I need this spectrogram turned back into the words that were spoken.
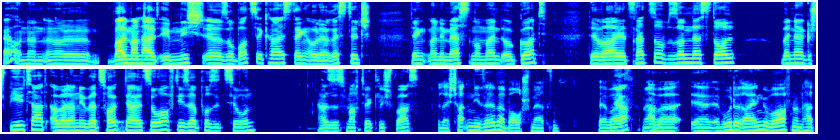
Ja, und dann, äh, weil man halt eben nicht äh, so Botzig heißt denk, oder Ristic, denkt man im ersten Moment, oh Gott, der war jetzt nicht so besonders doll, wenn er gespielt hat, aber dann überzeugt er halt so auf dieser Position. Also es macht wirklich Spaß. Vielleicht hatten die selber Bauchschmerzen. Wer weiß. Ja, ja. Aber er, er wurde reingeworfen und hat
